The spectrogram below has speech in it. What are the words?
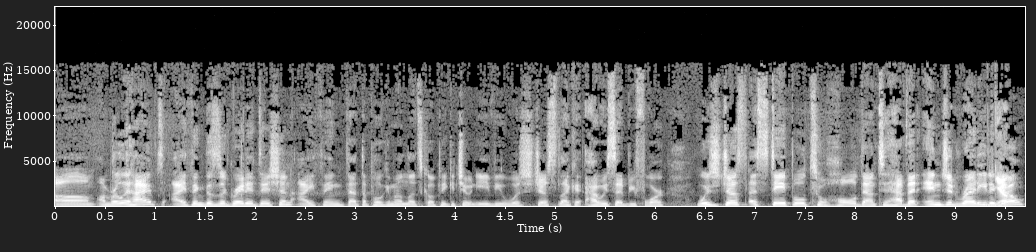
Um, I'm really hyped. I think this is a great addition. I think that the Pokemon Let's Go Pikachu and Eevee was just like how we said before, was just a staple to hold down to have that engine ready to Yep, go.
